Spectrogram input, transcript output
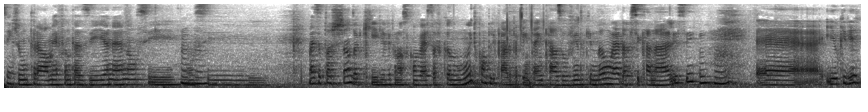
Sim. de um trauma e a fantasia, né, não se, não Uhum. se... Mas eu tô achando aqui, Lívia, que a nossa conversa tá ficando muito complicada para quem tá em casa ouvindo, que não é da psicanálise. Uhum. É, e eu queria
